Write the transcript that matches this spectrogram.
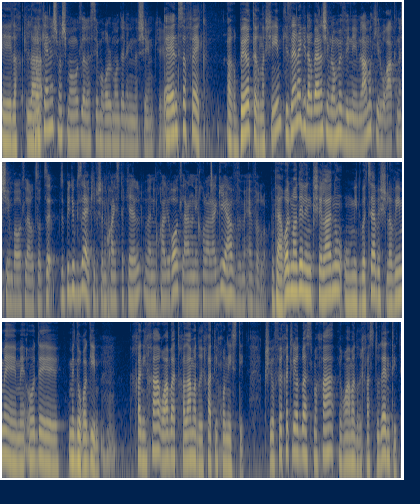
אה, אבל כן יש משמעות ללשים role modeling נשים. כאילו. אין ספק. הרבה יותר נשים. כי זה נגיד הרבה אנשים לא מבינים, למה כאילו רק נשים באות להרצות? זה, זה בדיוק זה, כאילו שאני יכולה להסתכל ואני יכולה לראות לאן אני יכולה להגיע ומעבר לו. וה role modeling שלנו הוא מתבצע בשלבים מאוד מדורגים. Mm-hmm. חניכה רואה בהתחלה מדריכה תיכוניסטית. כשהיא הופכת להיות בהסמכה, היא רואה מדריכה סטודנטית.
